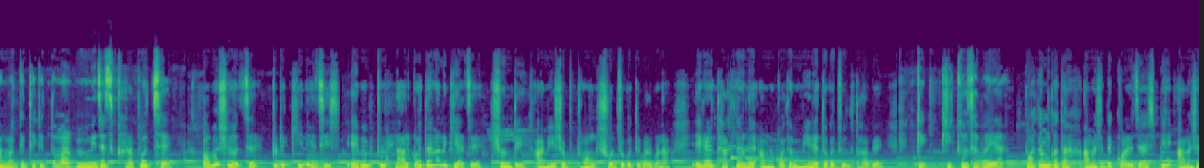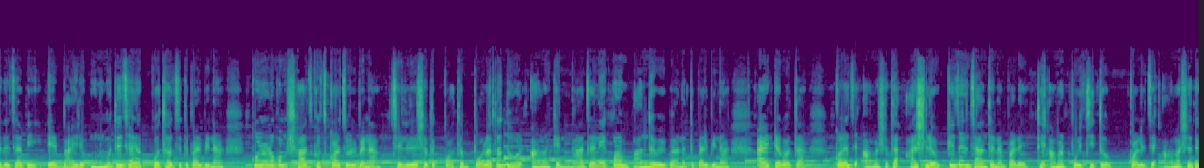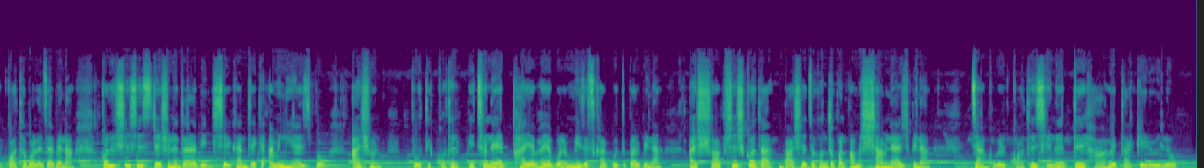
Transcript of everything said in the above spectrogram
আমাকে দেখে তোমার মেজাজ খারাপ হচ্ছে? অবশ্যই হচ্ছে তোটা কি দিয়েছিস এভাবে তোর লাল করে দেখানো কি আছে? শুনতে, আমি এসব ঢং সহ্য করতে পারব না। এখানে থাকতে হলে আমার কথা মেনে তোকে চলতে হবে। কি কি কথা ভাইয়া? প্রথম কথা, আমার সাথে কলেজে আসবি, আমার সাথে যাবি। এর বাইরে অনুমতি ছাড়া কোথাও যেতে পারবি না। কোনো রকম সাজগোজ করা চলবে না। ছেলেদের সাথে কথা বলা তো দূর, আমাকে না জানিয়ে কোনো বান্ধবী বানাতে পারবি না। আরেকটা কথা কলেজে আমার সাথে আসলেও কেউ যেন জানতে না পারে, তুই আমার পরিচিত। কলেজে আমার সাথে কথা বলা যাবে না। কলেজ শেষে স্টেশনে দাঁড়াবি, সেখান থেকে আমি নিয়ে আসব। আর শোন প্রতি কথার পিছনে ভাইয়া ভাইয়া বলে মেজাজ খারাপ করতে পারবি না। আর সবশেষ কথা, বাসায় যখন তখন আমার সামনে আসবি না। জাঙ্কুকের কথা শুনে তুই হা হয়ে তাকিয়ে রইল।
